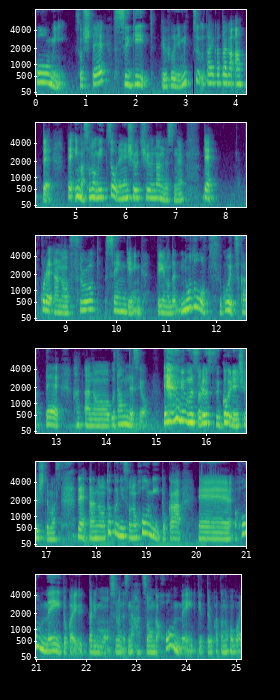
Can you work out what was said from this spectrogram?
ホーミー、そしてスギーっていう風に3つ歌い方があって、で、今その3つを練習中なんですね。で、これ、あの、throat singing っていうので、喉をすごい使って、あの、歌うんですよ。で、もうそれをすごい練習してます。で、あの、特にその、ホーミーとか、えー、ホーメイとか言ったりもするんですね。発音が。ホーメイって言ってる方の方が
